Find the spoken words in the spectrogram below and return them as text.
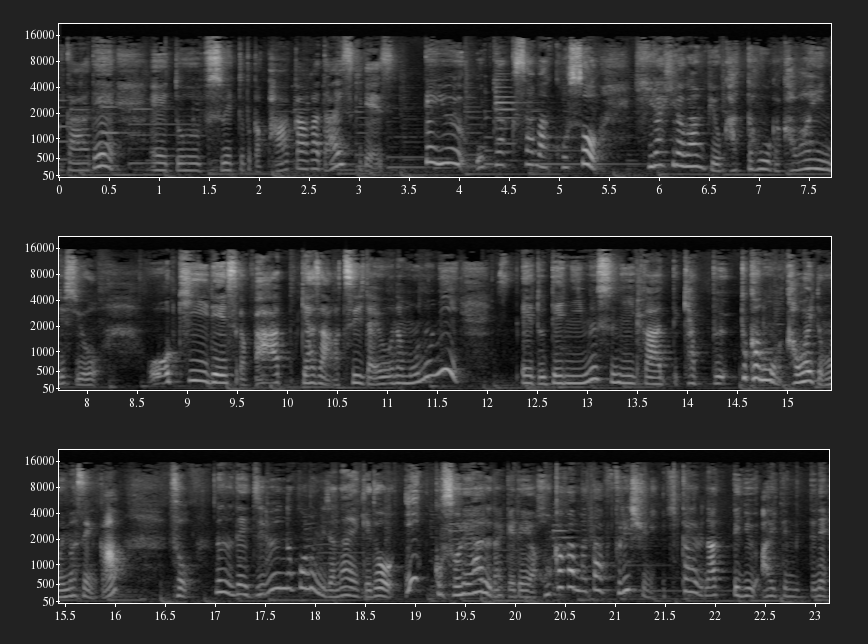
ーカーで、えーと、スウェットとかパーカーが大好きです。っていうお客様こそひらひらワンピを買った方が可愛いんですよ。大きいレースがバーッとギャザーがついたようなものに、えーとデニムスニーカーってキャップとかの方が可愛いと思いませんか？そう。なので自分の好みじゃないけど1個それあるだけで他がまたフレッシュに生き返るなっていうアイテムってね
